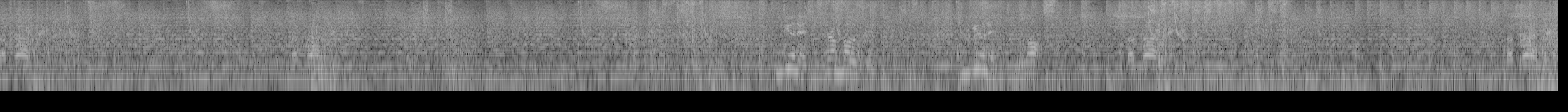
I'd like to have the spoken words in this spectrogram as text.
Unit promoted. Unit lost. Attacking. Attacking.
